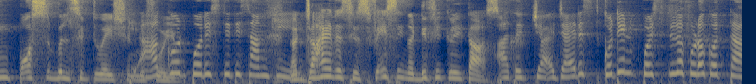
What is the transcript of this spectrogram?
impossible situation ती before you. आगोड परिस्थिती सामकी Now, Jairus is facing a difficult task. आता जा- जायरस कठीण परिस्थितीचो फुडो करता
